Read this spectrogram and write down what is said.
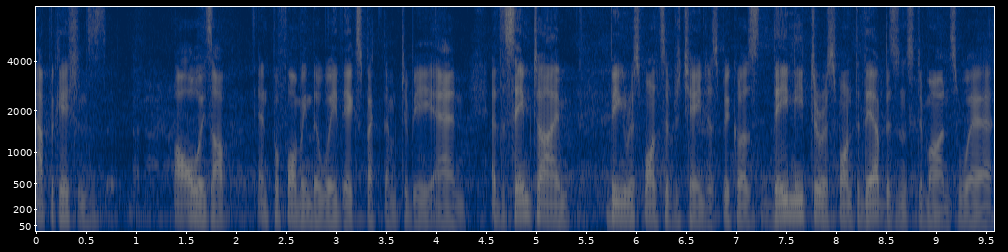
applications are always up and performing the way they expect them to be, and at the same time, being responsive to changes because they need to respond to their business demands where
